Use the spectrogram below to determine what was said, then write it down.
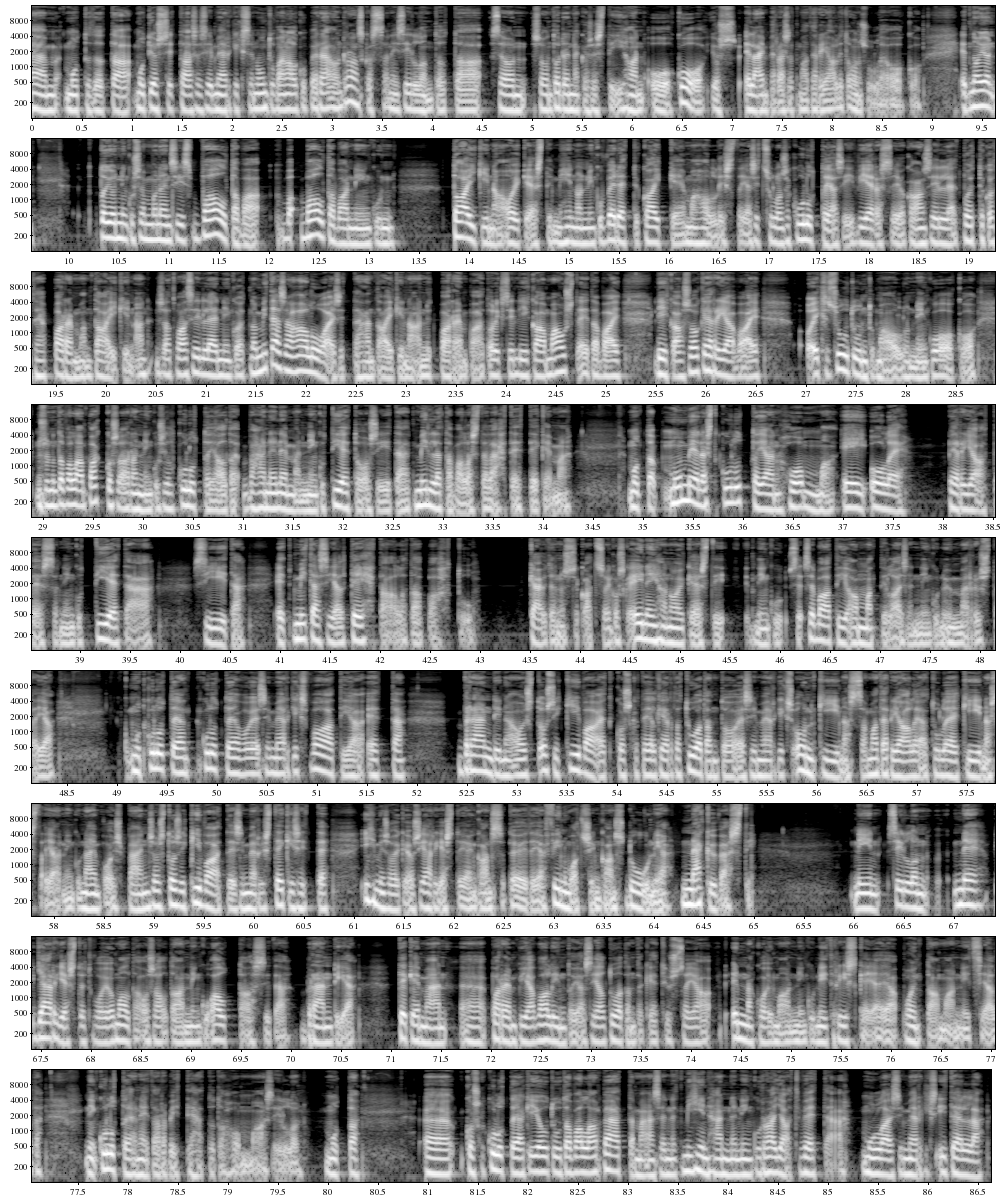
Ähm, mutta, tota, mutta jos sitten taas esimerkiksi sen untuvan alkuperä on Ranskassa, niin silloin tota, se, on, se on todennäköisesti ihan ok, jos eläinperäiset materiaalit on sulle ok. Noi on, toi on niinku semmoinen siis valtava, va, valtava niin kuin – taikina oikeasti, mihin on niin kuin vedetty kaikkea mahdollista. Ja sitten sulla on se kuluttaja siinä vieressä, joka on silleen, että voitteko tehdä paremman taikinan. Niin sä oot vaan silleen, niin kuin, että no mitä sä haluaisit tähän taikinaan nyt parempaa. Että oliko se liikaa mausteita vai liikaa sokeria vai eikö se suutuntuma ollut niin kuin ok. Niin sun on tavallaan pakko saada niin kuin siltä kuluttajalta vähän enemmän niin kuin tietoa siitä, että millä tavalla sitä lähtee tekemään. Mutta mun mielestä kuluttajan homma ei ole periaatteessa niin kuin tietää siitä, että mitä siellä tehtaalla tapahtuu – käytännössä katsoen, koska ei ne ihan oikeasti, niin kuin, se, se vaatii ammattilaisen niin kuin ymmärrystä. Ja, mutta kuluttaja, kuluttaja voi esimerkiksi vaatia, että brändinä olisi tosi kiva, että koska teillä kerta tuotantoa esimerkiksi on Kiinassa, materiaaleja tulee Kiinasta ja niin kuin näin poispäin, niin se olisi tosi kiva, että esimerkiksi tekisitte ihmisoikeusjärjestöjen kanssa töitä ja Finwatchin kanssa duunia näkyvästi – niin silloin ne järjestöt voi omalta osaltaan niin kuin auttaa sitä brändiä tekemään parempia valintoja siellä tuotantoketjussa ja ennakoimaan niin kuin niitä riskejä ja pointtaamaan niitä sieltä. Niin kuluttajan ei tarvitse tehdä tuota hommaa silloin, mutta koska kuluttajakin joutuu tavallaan päättämään sen, että mihin hän ne niin kuin rajat vetää. Mulla esimerkiksi itsellä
